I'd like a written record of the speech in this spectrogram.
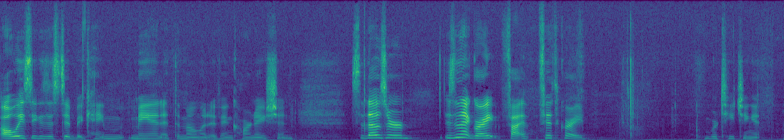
Always existed, became man at the moment of incarnation. So those are, isn't that great? Five, fifth grade. We're teaching it.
